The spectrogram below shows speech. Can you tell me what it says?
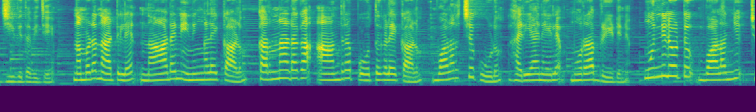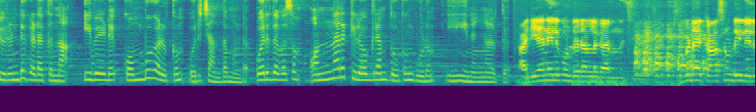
ജീവിത വിജയം. നമ്മുടെ നാട്ടിലെ നാടൻ ഇനങ്ങളെക്കാളും കർണാടക ആന്ധ്ര പോത്തുകളെക്കാളും വളർച്ച കൂടും ഹരിയാനയിലെ മുറ ബ്രീഡിന്. മുന്നിലോട്ട് വളഞ്ഞു ചുരുണ്ടു കിടക്കുന്ന ഇവയുടെ കൊമ്പുകൾക്കും ഒരു ചന്തമുണ്ട്. ഒരു ദിവസം ഒന്നര കിലോഗ്രാം തൂക്കം കൂടും ഈ ഇനങ്ങൾക്ക്. ഹരിയാനയിൽ കൊണ്ടുവരാനുള്ള കാരണം എന്ന് വെച്ചാൽ ഇവിടെ കാസർഗോഡ് ജില്ലയിൽ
